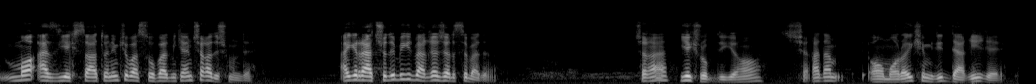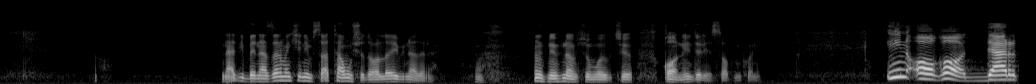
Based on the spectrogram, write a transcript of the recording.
ما از یک ساعت و نیم که با صحبت می‌کنیم چقدرش مونده؟ اگه رد شده بگید بقیه جلسه بده چقدر؟ یک رب دیگه ها؟ چقدر آمارایی که می‌دید دقیقه. ندی به نظر من که نیم ساعت تموم شده. حالا ایبی نداره. نمی‌دونم شما چه قانونی داری حساب می‌کنی این آقا در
